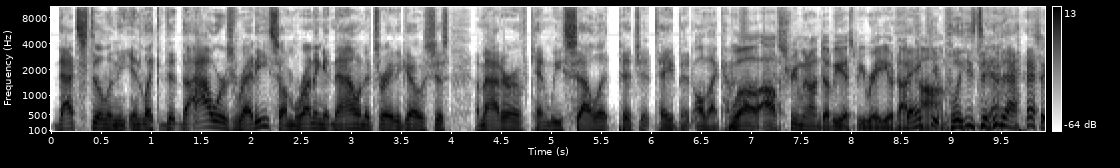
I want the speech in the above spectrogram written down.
that's still in the in like the, the hour's ready, so I'm running it now and it's ready to go. It's just a matter of can we sell it, pitch it, tape it, all that kind well, of Well, I'll stream it on WSBRadio.com. Thank you. Please do that. So,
